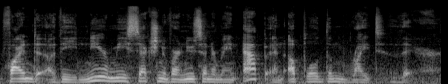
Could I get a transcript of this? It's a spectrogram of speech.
find uh, the Near Me section of our News Center Maine app and upload them right there.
